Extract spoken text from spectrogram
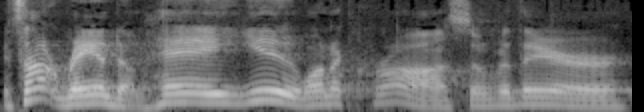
It's not random. Hey, you on a cross over there.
